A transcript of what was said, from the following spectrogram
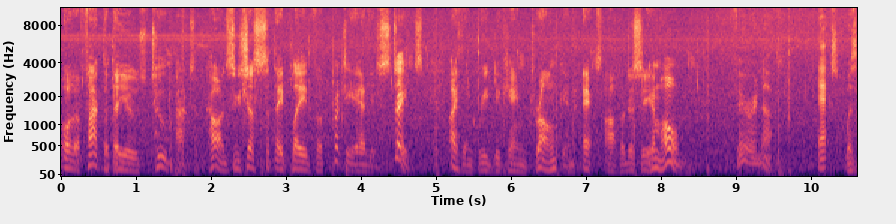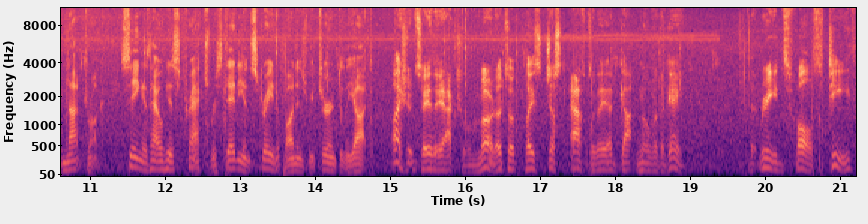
Or the fact that they used two packs of cards suggests that they played for pretty heavy stakes. I think Reed became drunk and X offered to see him home. Fair enough. X was not drunk, seeing as how his tracks were steady and straight upon his return to the yacht. I should say the actual murder took place just after they had gotten over the gate. That Reed's false teeth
